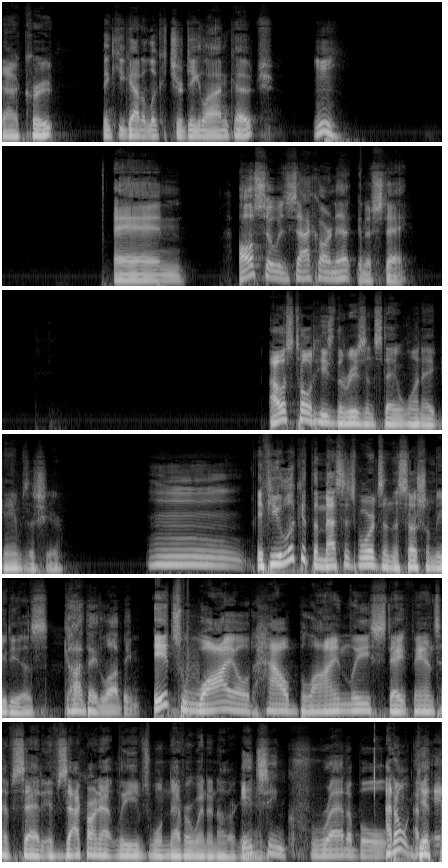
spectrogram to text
got recruit. I think you got to look at your D line coach, Mm. and also is Zach Arnett going to stay? I was told he's the reason State won eight games this year. Mm, If you look at the message boards and the social medias, God, they love him. it's wild how blindly State fans have said if Zach Arnett leaves, we'll never win another game. It's incredible. I don't get that.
